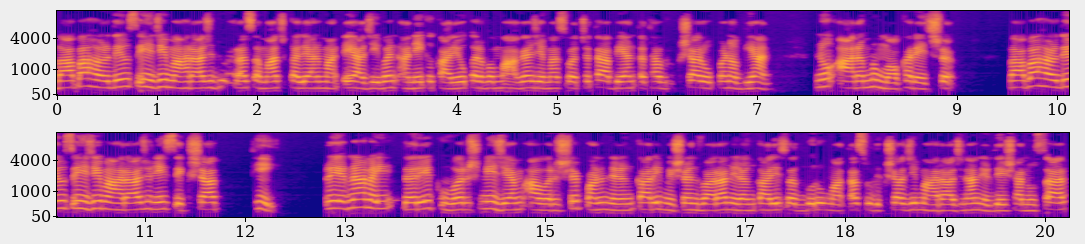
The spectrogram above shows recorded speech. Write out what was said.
બાબા હરદેવસિંહજી મહારાજ દ્વારા સમાજ કલ્યાણ માટે આજીવન અનેક કાર્યો કરવામાં આવ્યા, જેમાં સ્વચ્છતા અભિયાન તથા વૃક્ષારોપણ અભિયાન નો આરંભ મોખરે છે. બાબા હરદેવસિંહજી મહારાજની શિક્ષાથી પ્રેરણા લઈ દરેક વર્ષની જેમ આ વર્ષે પણ નિરંકારી મિશન દ્વારા નિરંકારી સદગુરુ માતા સુદીક્ષાજી મહારાજના નિર્દેશાનુસાર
